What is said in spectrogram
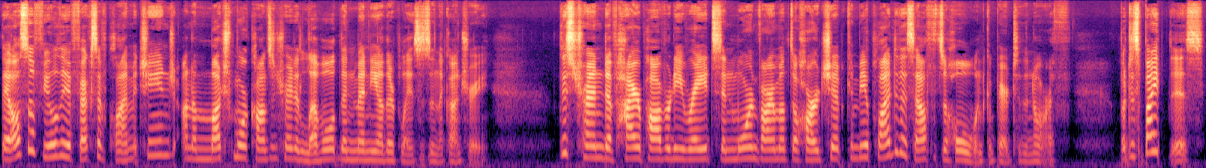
They also feel the effects of climate change on a much more concentrated level than many other places in the country. This trend of higher poverty rates and more environmental hardship can be applied to the South as a whole when compared to the North. But despite this,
